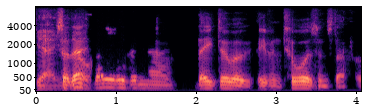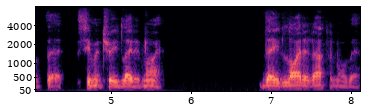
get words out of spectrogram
Yeah, So that know, they even uh, they do uh even tours and stuff of that cemetery late at night. They light it up and all that.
